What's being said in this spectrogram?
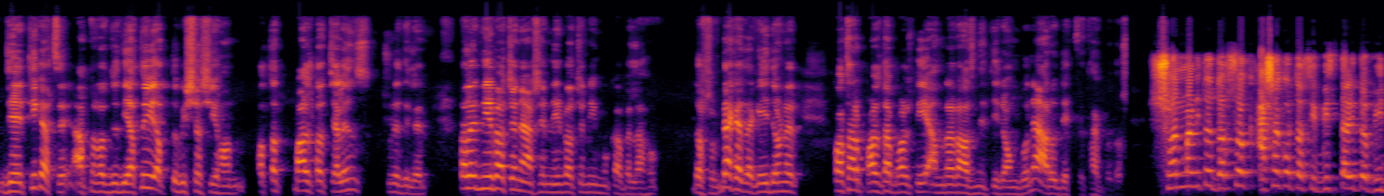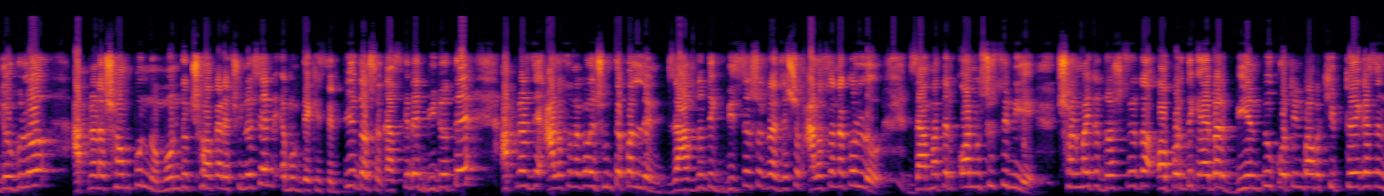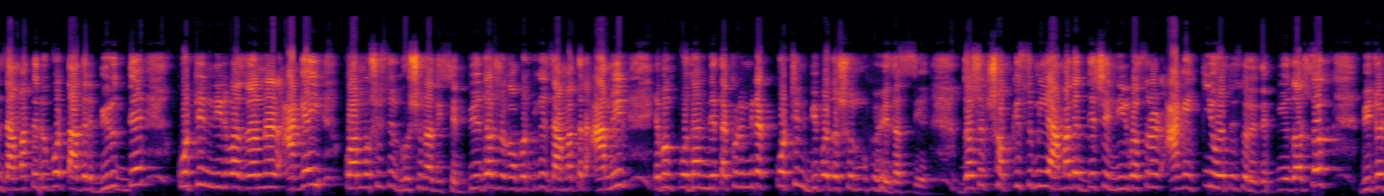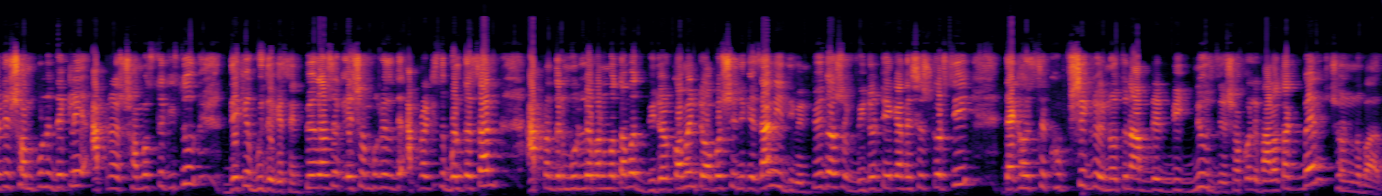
যে, ঠিক আছে, আপনারা যদি এতই আত্মবিশ্বাসী হন, অর্থাৎ পাল্টা চ্যালেঞ্জ ছুড়ে দিলেন, তাহলে নির্বাচনে আসেন, নির্বাচনী মোকাবেলা হোক। দর্শক, দেখা যাক, এই ধরনের কথার পাল্টা পাল্টি আমরা রাজনীতির অঙ্গনে আরও দেখতে থাকব। দর্শক সম্মানিত দর্শক, আশা করতেছি বিস্তারিত ভিডিওগুলো আপনারা সম্পূর্ণ মনোযোগ সহকারে শুনেছেন এবং দেখেছেন। প্রিয় দর্শক, আজকের এই ভিডিওতে আপনারা যে আলোচনাগুলো শুনতে পারলেন, রাজনৈতিক বিশ্লেষকরা যেসব আলোচনা করল, জামাতের কর্মসূচি নিয়ে, সম্মানিত দর্শকতা অপরদিকে এবার বিএনপিও কঠিনভাবে ক্ষিপ্ত হয়ে গেছেন। জামাতের উপর তাদের বিরুদ্ধে কঠিন নির্বাচনের আগেই কর্মসূচির ঘোষণা দিচ্ছেন। প্রিয় দর্শক, অপরদিকে জামাতের আমির এবং প্রধান নেতাকর্মীরা কঠিন বিপদের সম্মুখীন হয়ে যাচ্ছে। দর্শক, সবকিছু মিলিয়ে আমাদের দেশে নির্বাচনের আগে কি হতে চলেছে? প্রিয় দর্শক ভিডিওটি সম্পূর্ণ দেখলে আপনারা সমস্ত কিছু দেখে বুঝে গেছেন। প্রিয় দর্শক, এ সম্পর্কে যদি আপনারা কিছু বলতে চান, আপনাদের মূল্যবান মতামত ভিডিওর কমেন্টে অবশ্যই লিখে জানিয়ে দিবেন। প্রিয় দর্শক, ভিডিওটি এখানে শেষ করছি। দেখা হচ্ছে খুব শীঘ্রই নতুন আপডেট বিগ নিউজ নিয়ে। সকলে ভালো থাকবেন। ধন্যবাদ।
